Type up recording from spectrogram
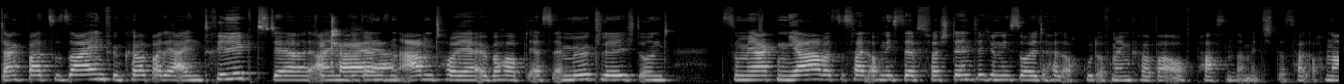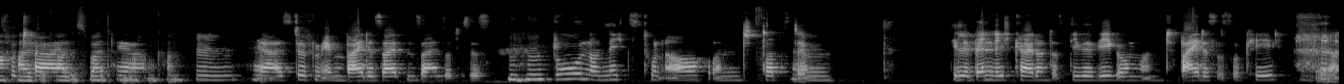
Dankbar zu sein für den Körper, der einen trägt, der Total, einem die ganzen ja. Abenteuer überhaupt erst ermöglicht und zu merken, ja, aber es ist halt auch nicht selbstverständlich und ich sollte halt auch gut auf meinen Körper aufpassen, damit ich das halt auch nachhaltig Total. alles weitermachen ja. kann. Mhm. Ja. ja. es dürfen eben beide Seiten sein, so dieses mhm. Tun und Nichtstun auch und trotzdem die Lebendigkeit und das, die Bewegung und beides ist okay. Ja.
